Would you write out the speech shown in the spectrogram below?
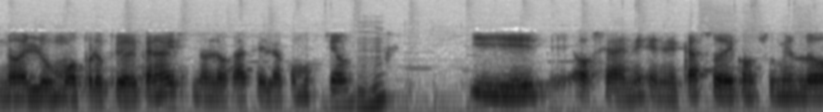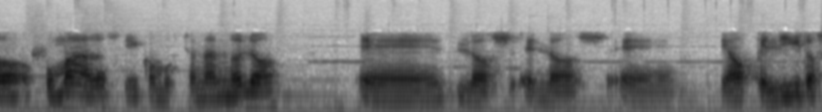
No el humo propio del cannabis, sino los gases de la combustión. Y, o sea, en, el caso de consumirlo fumado, ¿sí? combustionándolo, eh, los, los digamos, peligros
